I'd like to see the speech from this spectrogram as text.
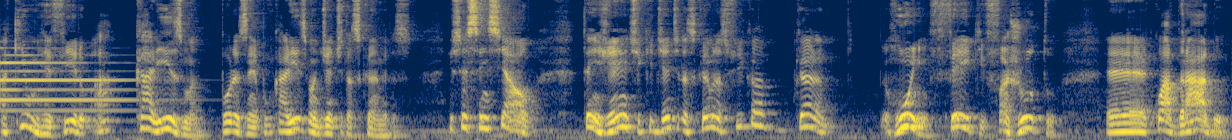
Aqui eu me refiro a carisma, por exemplo, um carisma diante das câmeras. Isso é essencial. Tem gente que diante das câmeras fica, cara, ruim, fake, fajuto, é, quadrado,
